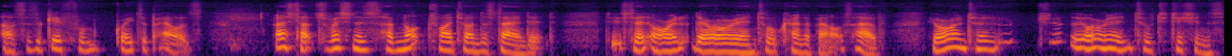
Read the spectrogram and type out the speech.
us as a gift from greater powers as such, Westerners have not tried to understand it to the extent orient, their Oriental counterparts have. The Oriental, the Oriental traditions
